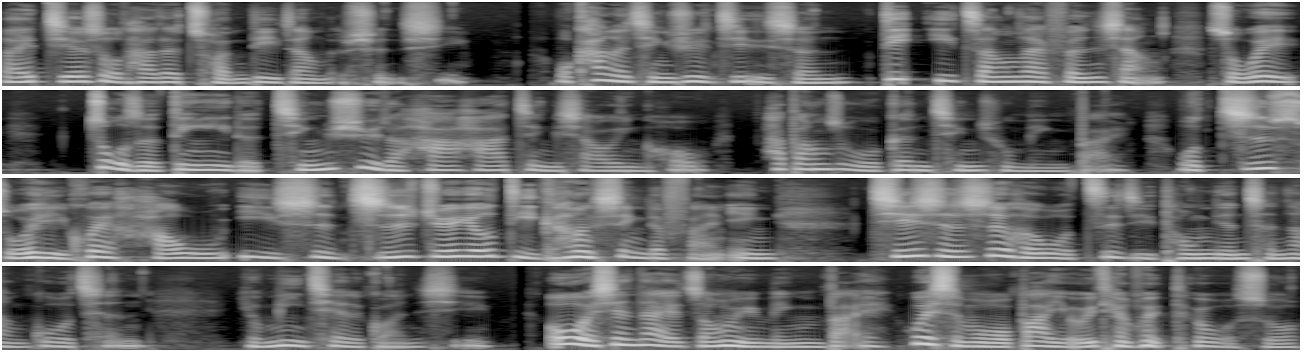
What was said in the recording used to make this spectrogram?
来接受他在传递这样的讯息。我看了《情绪寄生》第一章，在分享所谓作者定义的情绪的哈哈镜效应后，他帮助我更清楚明白，我之所以会毫无意识、直觉有抵抗性的反应，其实是和我自己童年成长过程。有密切的关系，而我现在也终于明白，为什么我爸有一天会对我说：“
